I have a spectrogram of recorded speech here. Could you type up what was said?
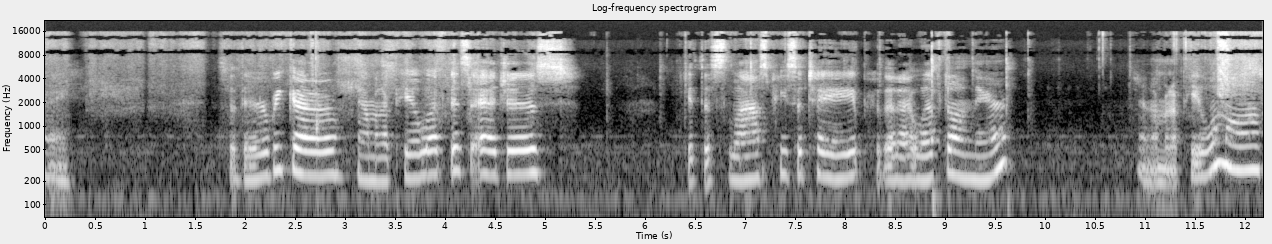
Okay. So there we go. Now I'm going to peel up this edges. Get this last piece of tape that I left on there. And I'm going to peel them off.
